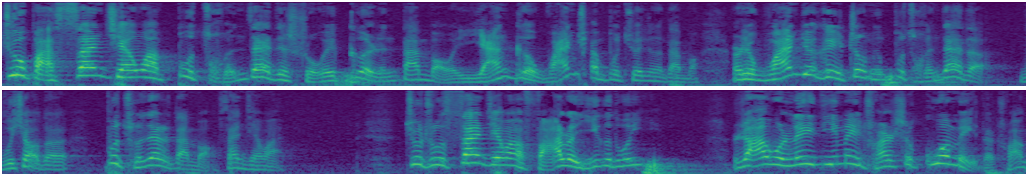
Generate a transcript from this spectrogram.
就把三千万不存在的所谓个人担保，严格完全不确定的担保，而且完全可以证明不存在的。无效的、不存在的担保三千万，就出三千万罚了一个多亿，然后雷迪妹船是郭美的船，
